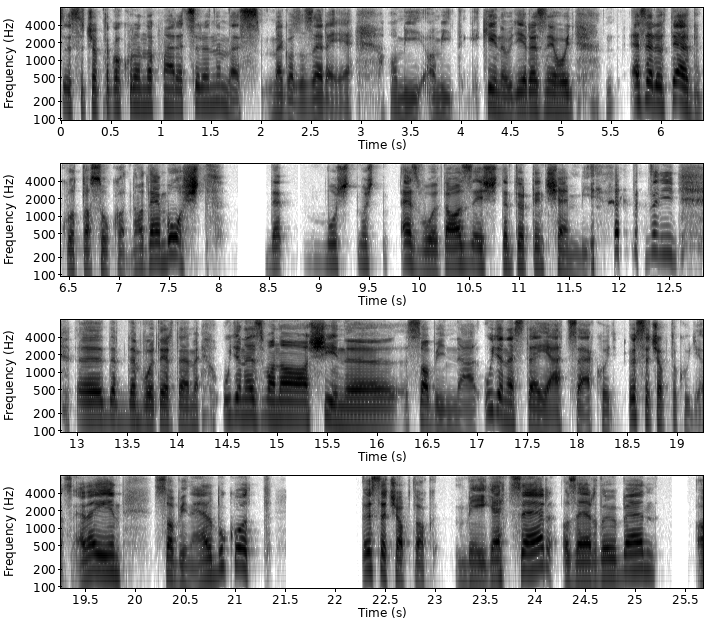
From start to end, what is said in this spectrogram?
összecsapnak, akkor annak már egyszerűen nem lesz meg az az ereje, ami, amit kéne, hogy érezni, hogy ezelőtt elbukott a szóka, na de most, de most, most ez volt az, és nem történt semmi. Tehát, hogy így nem, nem volt értelme. Ugyanez van a Sin ö, Sabinnál. Ugyanezt eljátszák, hogy összecsaptak ugye az elején, Sabin elbukott, összecsaptak még egyszer az erdőben, a,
